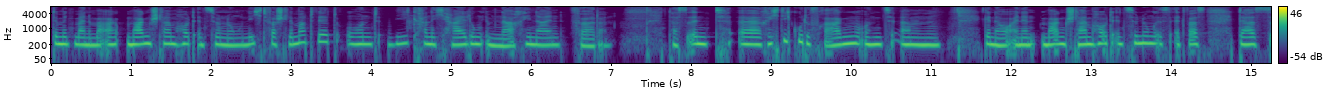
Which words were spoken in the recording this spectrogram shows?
damit meine Ma Magenschleimhautentzündung nicht verschlimmert wird? Und wie kann ich Heilung im Nachhinein fördern? Das sind äh, richtig gute Fragen und ähm, genau, eine Magenschleimhautentzündung ist etwas, das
